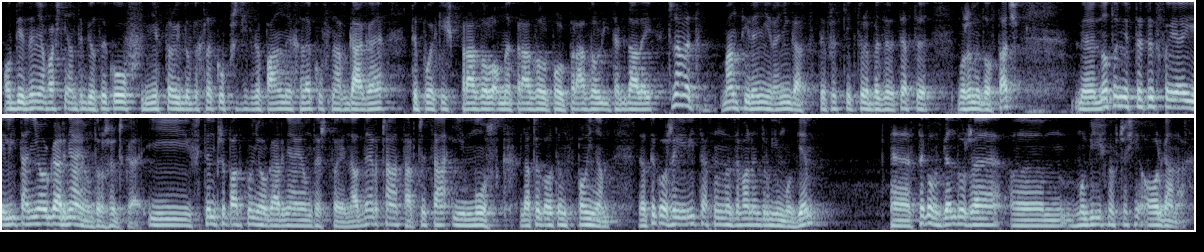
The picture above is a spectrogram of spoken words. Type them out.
od jedzenia właśnie antybiotyków, niesteroidowych leków przeciwzapalnych, leków na zgagę, typu jakiś prazol, omeprazol, polprazol i tak dalej, czy nawet mantireni, ranigast, te wszystkie, które bez recepty możemy dostać, e, no to niestety Twoje jelita nie ogarniają troszeczkę i w tym przypadku nie ogarniają też Twoje nadnercza, tarczyca i mózg. Dlaczego o tym wspominam? Dlatego, że jelita są nazywane drugim mózgiem, E, Z tego względu, że em, mówiliśmy wcześniej o organach.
